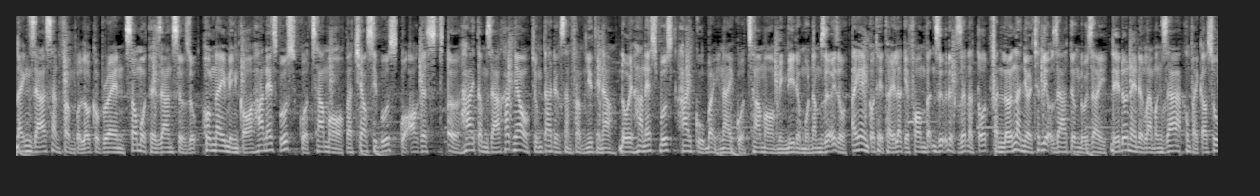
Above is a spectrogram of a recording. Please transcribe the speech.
Đánh giá sản phẩm của local brand sau một thời gian sử dụng. Hôm nay mình có Harness Boost của Tamor và Chelsea Boost của August. Ở hai tầm giá khác nhau, chúng ta được sản phẩm như thế nào? Đôi Harness Boost 2 củ 7 này của Tamor mình đi được một năm rưỡi rồi. Anh em có thể thấy là cái form vẫn giữ được rất là tốt. Phần lớn là nhờ chất liệu da tương đối dày. Đế đôi này được làm bằng da, không phải cao su.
